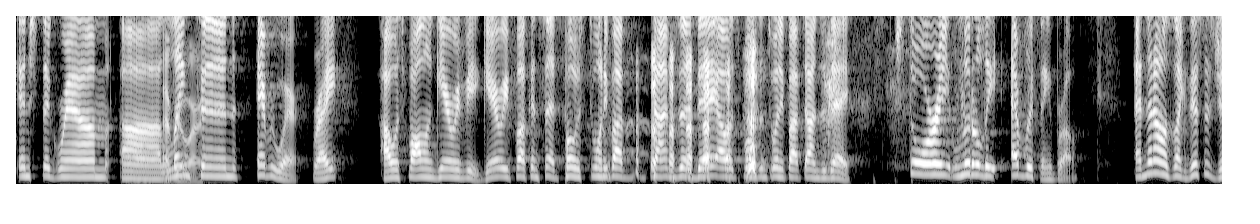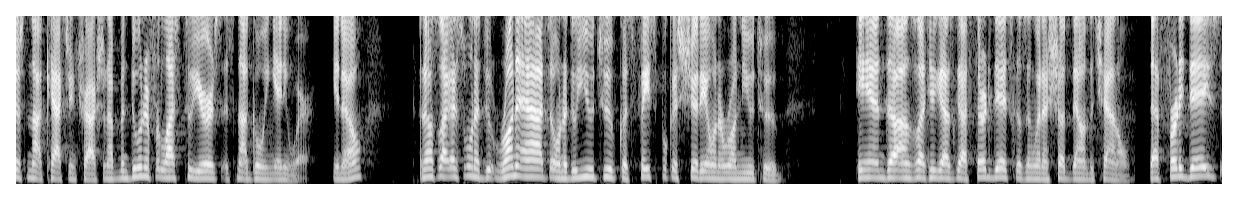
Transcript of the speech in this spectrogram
Instagram, uh, LinkedIn, everywhere, right? I was following Gary Vee. Gary fucking said post 25 times a day. I was posting 25 times a day. Story, literally everything, bro. And then I was like, this is just not catching traction. I've been doing it for the last two years. It's not going anywhere, you know? And I was like, I just want to do run ads. I want to do YouTube because Facebook is shitty. I want to run YouTube. And uh, I was like, you guys got 30 days because I'm going to shut down the channel. That 30 days,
